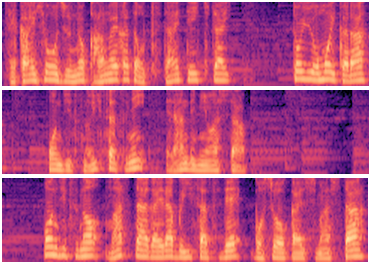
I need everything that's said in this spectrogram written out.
世界標準の考え方を伝えていきたいという思いから本日の一冊に選んでみました。本日のマスターが選ぶ一冊でご紹介しました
